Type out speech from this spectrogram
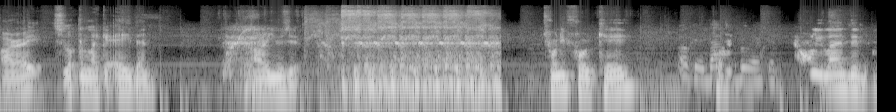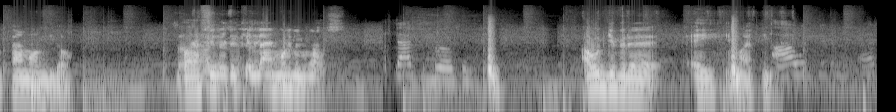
All right, it's looking like an A then. I'll use it. 24k. Okay, that's broken. It only landed one time on me though. But I feel like it can land more than once. That's broken. I would give it a A in my opinion. I would give it an S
